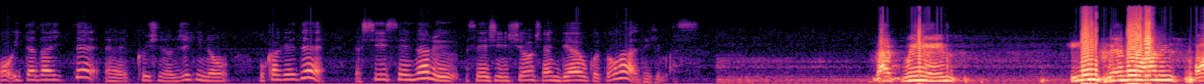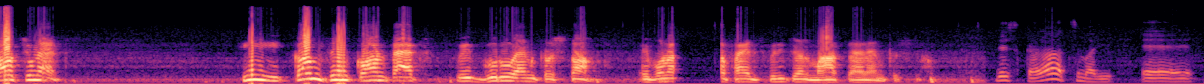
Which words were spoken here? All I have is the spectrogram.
悲をいただいて、えークリシュナの慈悲のおかげで神聖なる精神使用者に出会うことができます。That means if anyone is fortunate, he comes in contact with Guru and Krishna, a bona fide spiritual master and Krishna. ですからつまり、えー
